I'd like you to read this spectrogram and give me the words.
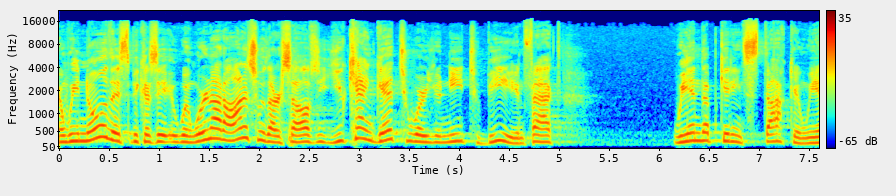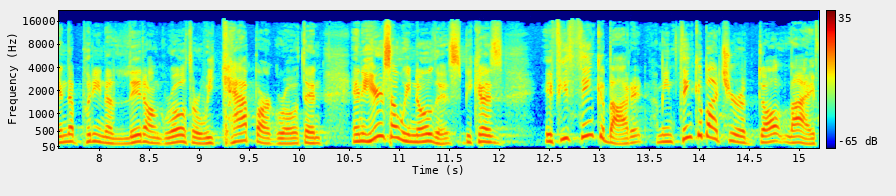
And we know this because it, when we're not honest with ourselves, you can't get to where you need to be. In fact, we end up getting stuck and we end up putting a lid on growth or we cap our growth. And, and here's how we know this because if you think about it, I mean, think about your adult life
